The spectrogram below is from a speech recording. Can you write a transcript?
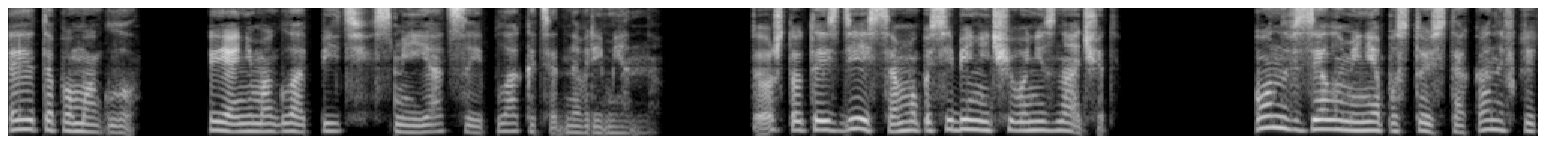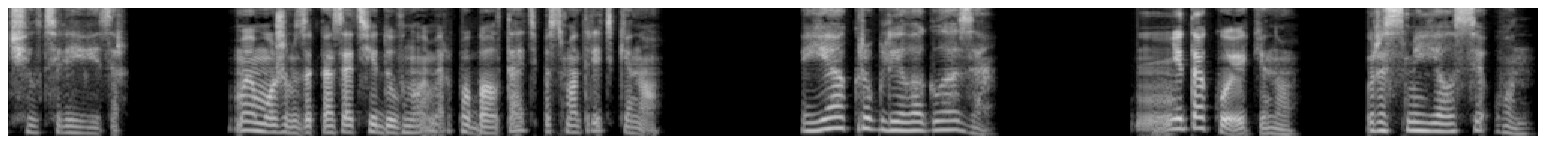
Это помогло. Я не могла пить, смеяться и плакать одновременно. То, что ты здесь, само по себе ничего не значит. Он взял у меня пустой стакан и включил телевизор. Мы можем заказать еду в номер, поболтать, посмотреть кино. Я округлила глаза. «Не такое кино», — рассмеялся он.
